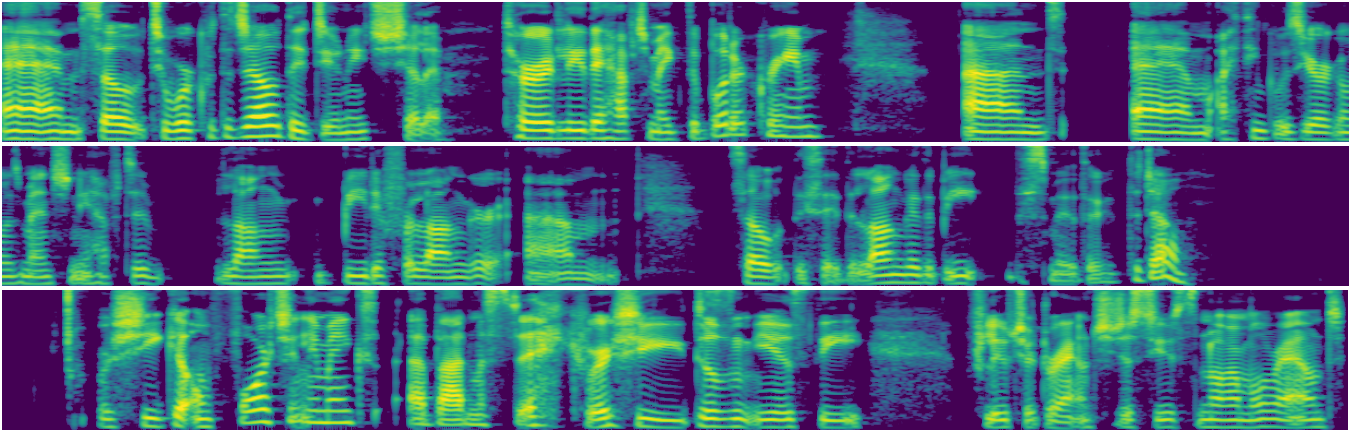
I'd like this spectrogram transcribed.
Um, so to work with the dough, they do need to chill it. Thirdly, they have to make the buttercream, and um, I think it was Jurgen was mentioning you have to long beat it for longer. Um, so they say the longer the beat, the smoother the dough. Rashika unfortunately makes a bad mistake where she doesn't use the fluted round, she just used the normal round.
